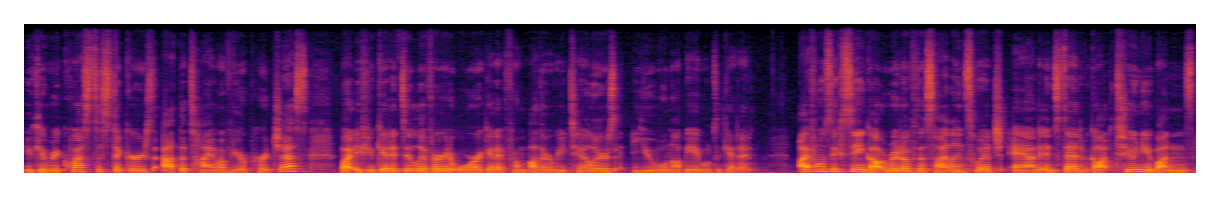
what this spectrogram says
You can request the stickers at the time of your purchase, but if you get it delivered or get it from other retailers, you will not be able to get it iPhone 16 got rid of the silent switch and instead got two new buttons,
